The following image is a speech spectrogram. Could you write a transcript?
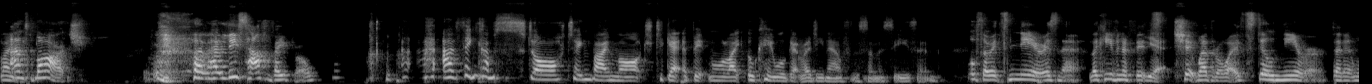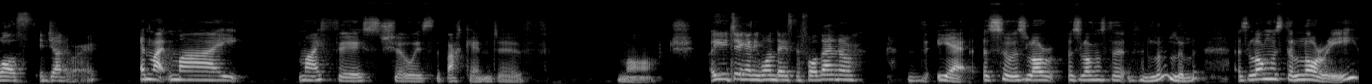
Like and March, at least half of April. I, I think I'm starting by March to get a bit more like, okay, we'll get ready now for the summer season. Also, it's near, isn't it? Like even if it's yeah. shit weather or what, it's still nearer than it was in January. And like my my first show is the back end of March. Are you doing any one days before then, or? Yeah. So as long as long as the as long as the lorry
